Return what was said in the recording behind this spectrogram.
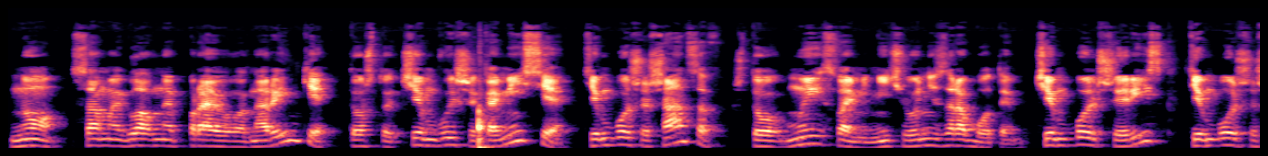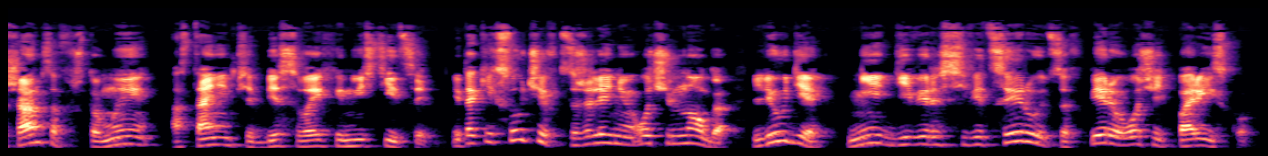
Но самое главное правило на рынке, то что чем выше комиссия, тем больше шансов, что мы с вами ничего не заработаем. Чем больше риск, тем больше шансов, что мы останемся без своих инвестиций. И таких случаев, к сожалению, очень много. Люди не диверсифицируются в первую очередь по риску.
